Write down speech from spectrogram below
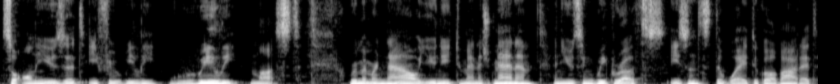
so only use it if you really, really must. Remember now you need to manage mana, and using regrowths isn't the way to go about it.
